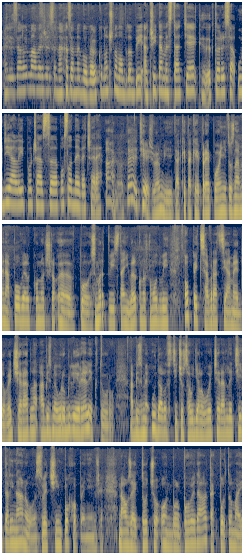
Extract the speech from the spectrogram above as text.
A je zaujímavé, že sa nachádzame vo veľkonočnom období a čítame state, ktoré sa udiali počas e, poslednej večere. Áno, to je tiež veľmi také, také prepojenie. To znamená, po, veľkonočno, e, po zmrtví staní veľkonočnom období opäť sa vraciame do večeradla, aby sme urobili relektúru. Aby sme udalosti, čo sa udialo vo večeradle, čítali na novo s väčším pochopením. Že naozaj to, čo on bol povedal, tak potom aj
